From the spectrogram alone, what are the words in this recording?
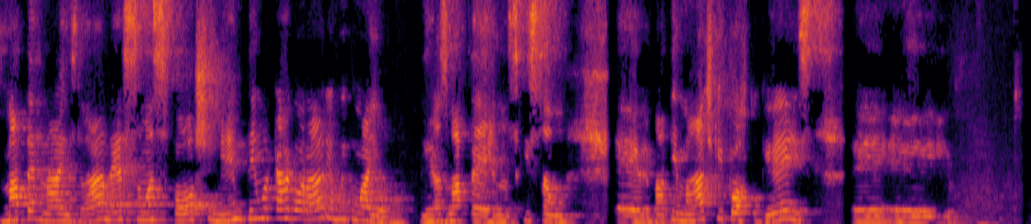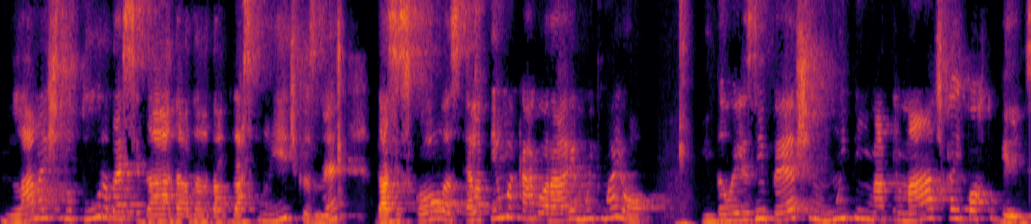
maternais lá, né, são as fortes mesmo, tem uma carga horária muito maior. Né, as maternas, que são é, matemática e português, é, é, lá na estrutura das, da, da, das políticas, né, das escolas, ela tem uma carga horária muito maior. Então, eles investem muito em matemática e português.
